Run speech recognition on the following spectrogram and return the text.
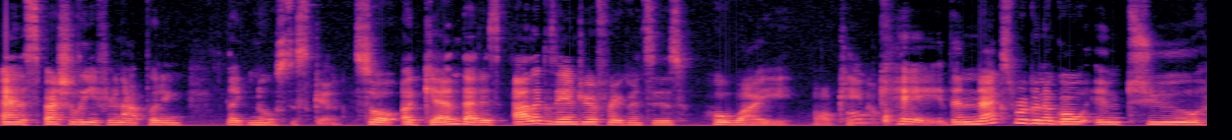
And especially if you're not putting like nose to skin. So again, that is Alexandria Fragrances Hawaii Volcano. Okay, then next we're gonna go into,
